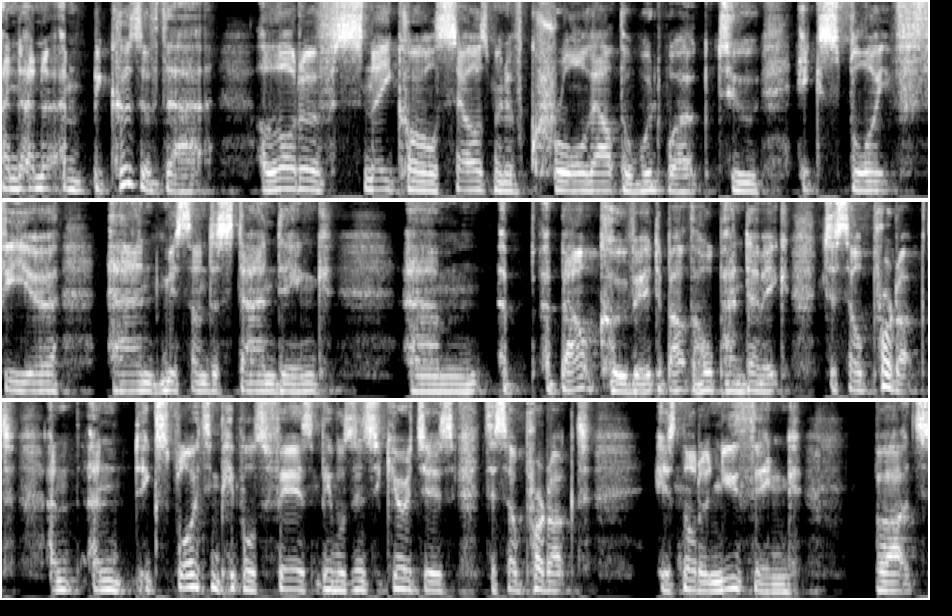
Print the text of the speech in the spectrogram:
and, and, and because of that, a lot of snake oil salesmen have crawled out the woodwork to exploit fear and misunderstanding um, about COVID, about the whole pandemic, to sell product and and exploiting people's fears and people's insecurities to sell product is not a new thing. But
